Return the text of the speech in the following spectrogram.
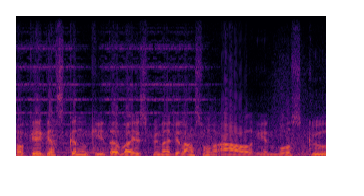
Oke gasken kita buy spin aja langsung all in bosku.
